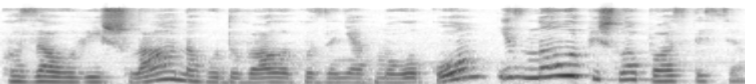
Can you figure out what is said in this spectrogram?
Коза увійшла, нагодувала козенят молоком і знову пішла пастися.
